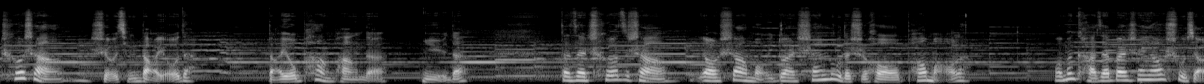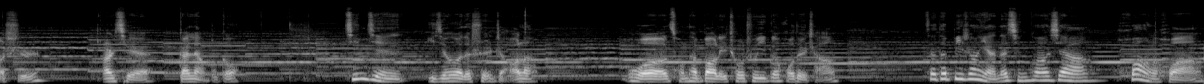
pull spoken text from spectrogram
车上是有请导游的，导游胖胖的，女的，但在车子上要上某一段山路的时候抛锚了，我们卡在半山腰数小时，而且干粮不够。金金已经饿得睡着了，我从他包里抽出一根火腿肠，在他闭上眼的情况下晃了晃，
